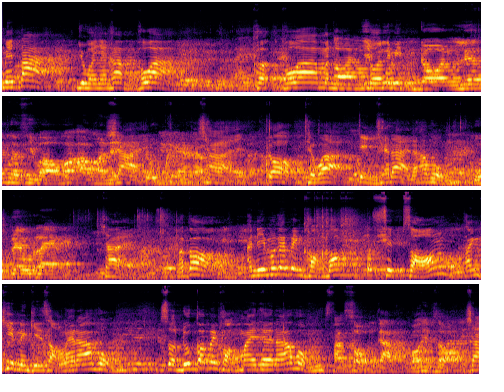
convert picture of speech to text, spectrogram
เมตาอยู่วันยังค่ำเพราะว่าเพราะเพราะว่ามันตอนญี่โดนลิปุ่มินตโดนเรื่องเพอร์ซิวอลก็เอามาเล่นใช่ กับดุ๊กเหมือนกันนะใช่ ก็ถือว่าเก่งใช้ได้นะครับผม บุกเร็วแรง ใช่ แล้วก็อันนี้มันก็เป็นของบล็อก 12 ทั้งขีด1ขีด2เลยนะครับผม ส่วนดุกก็เป็นของไมเธอนะครับผม ผสมกับบอส12ใช่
